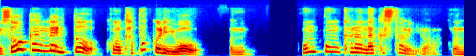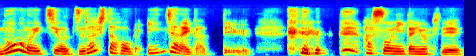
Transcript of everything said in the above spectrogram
でそう考えると、この肩こりを根本からなくすためには、この脳の位置をずらした方がいいんじゃないかっていう 発想に至りまして、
